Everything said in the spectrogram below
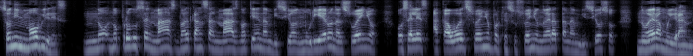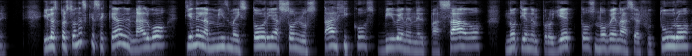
son inmóviles, no, no producen más, no alcanzan más, no tienen ambición, murieron al sueño o se les acabó el sueño porque su sueño no era tan ambicioso, no era muy grande. Y las personas que se quedan en algo tienen la misma historia, son nostálgicos, viven en el pasado, no tienen proyectos, no ven hacia el futuro,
